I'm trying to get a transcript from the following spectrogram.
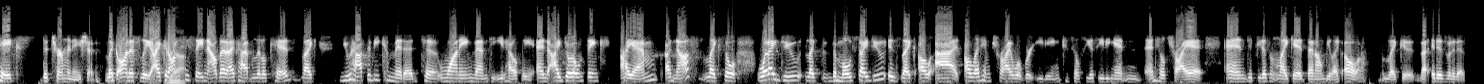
takes determination. Like, honestly, I could Yeah. honestly say now that I've had little kids, like, you have to be committed to wanting them to eat healthy. And I don't think I am enough. Like, so what I do, like, the most I do is, like, I'll add, I'll let him try what we're eating because he'll see us eating it and, and he'll try it. And if he doesn't like it, then I'll be like, oh, like, it, that, it is what it is.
